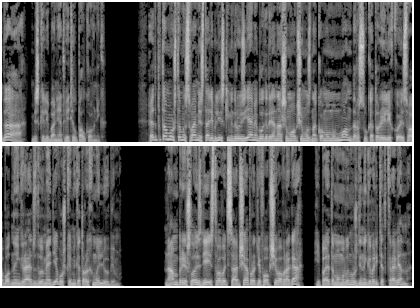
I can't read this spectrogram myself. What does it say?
«Да», — без колебаний ответил полковник. «Это потому, что мы с вами стали близкими друзьями благодаря нашему общему знакомому Мондерсу, который легко и свободно играет с двумя девушками, которых мы любим. Нам пришлось действовать сообща против общего врага, и поэтому мы вынуждены говорить откровенно.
